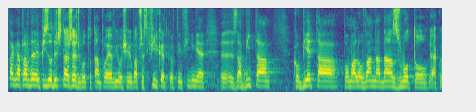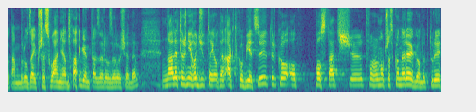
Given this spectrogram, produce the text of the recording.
tak naprawdę epizodyczna rzecz, bo to tam pojawiło się chyba przez chwilkę tylko w tym filmie, e, zabita kobieta pomalowana na złoto, jako tam rodzaj przesłania dla agenta 007. No ale też nie chodzi tutaj o ten akt kobiecy, tylko o postać e, tworzoną przez Connerego, no, który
